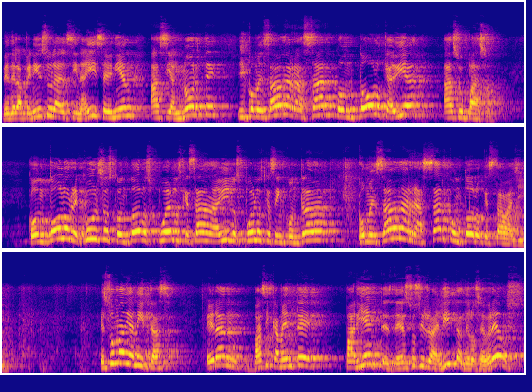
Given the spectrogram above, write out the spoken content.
desde la península del Sinaí, se venían hacia el norte y comenzaban a arrasar con todo lo que había a su paso con todos los recursos, con todos los pueblos que estaban ahí, los pueblos que se encontraban, comenzaban a arrasar con todo lo que estaba allí. Estos madianitas eran básicamente parientes de estos israelitas, de los hebreos.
